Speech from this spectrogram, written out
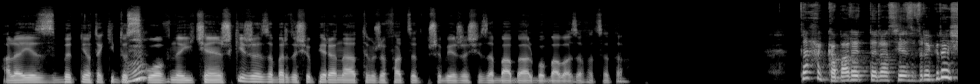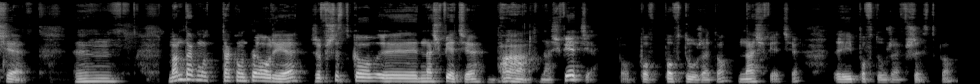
ale jest zbytnio taki mhm. dosłowny i ciężki, że za bardzo się opiera na tym, że facet przebierze się za babę albo baba za faceta? Tak, kabaret teraz jest w regresie. Mam taką, taką teorię, że wszystko y, na świecie, ba, na świecie, powtórzę to, na świecie i powtórzę wszystko,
